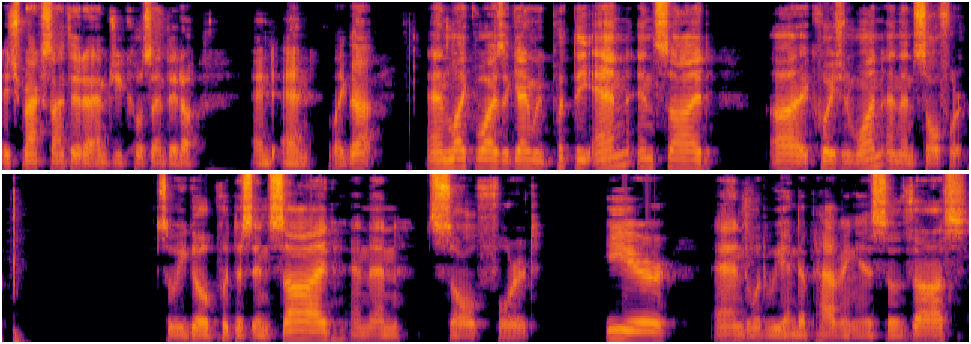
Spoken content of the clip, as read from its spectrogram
h max sine theta, mg cosine theta, and n, like that. And likewise, again, we put the n inside uh, equation 1 and then solve for it. So we go put this inside and then solve for it here. And what we end up having is, so thus,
